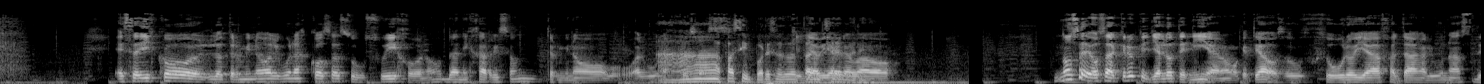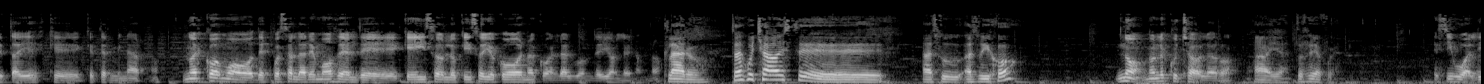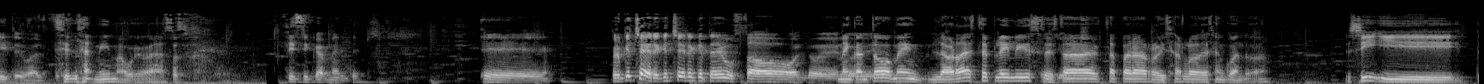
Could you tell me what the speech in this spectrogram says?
Ese disco lo terminó algunas cosas su, su hijo, ¿no? Danny Harrison terminó algunas Ah, cosas fácil, por eso está que tan ya había chévere. grabado. No sé, o sea, creo que ya lo tenía maqueteado, se- seguro ya faltaban algunos detalles que, que terminar, ¿no? No es como después hablaremos del de que hizo lo que hizo Yoko Ono con el álbum de John Lennon, ¿no? Claro. ¿Tú has escuchado este a su a su hijo? No, no lo he escuchado, la verdad. Ah, ya, entonces ya fue. Es igualito, igual. Es la misma huevada. O sea, físicamente. Eh, pero qué chévere, qué chévere que te haya gustado lo de... Me lo encantó, de- men. La verdad, este playlist está, está para revisarlo de vez en cuando, ¿ah? Sí, y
